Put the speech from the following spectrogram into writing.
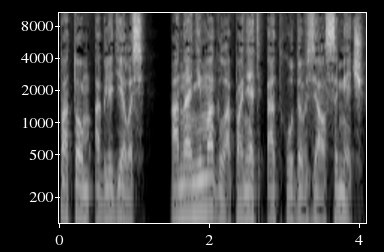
потом огляделась. Она не могла понять, откуда взялся меч.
